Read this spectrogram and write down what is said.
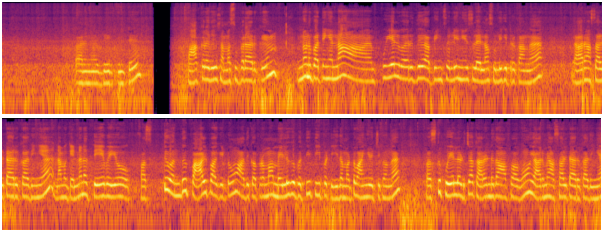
பாருங்கள் எப்படி இருக்குன்ட்டு. பார்க்குறதுக்கு செம்ம சூப்பராக இருக்குது இன்னொன்று பார்த்தீங்கன்னா புயல் வருது அப்படின்னு சொல்லி நியூஸில் எல்லாம் சொல்லிக்கிட்டு இருக்காங்க. யாரும் அசால்ட்டாக இருக்காதீங்க. நமக்கு என்னென்ன தேவையோ ஃபஸ்ட்டு வந்து பால் பாக்கெட்டும் அதுக்கப்புறமா மெழுகு பற்றி தீப்பெட்டி இதை மட்டும் வாங்கி வச்சுக்கோங்க. ஃபஸ்ட்டு புயல் அடித்தா கரண்ட்டு தான் ஆஃப் ஆகும். யாருமே அசால்ட்டாக இருக்காதீங்க.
